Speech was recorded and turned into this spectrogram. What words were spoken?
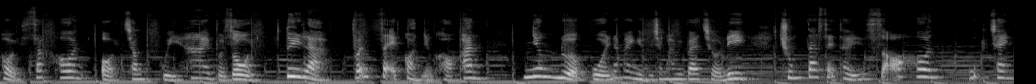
khởi sắc hơn ở trong quý 2 vừa rồi. Tuy là vẫn sẽ còn những khó khăn, nhưng nửa cuối năm 2023 trở đi, chúng ta sẽ thấy rõ hơn bức tranh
